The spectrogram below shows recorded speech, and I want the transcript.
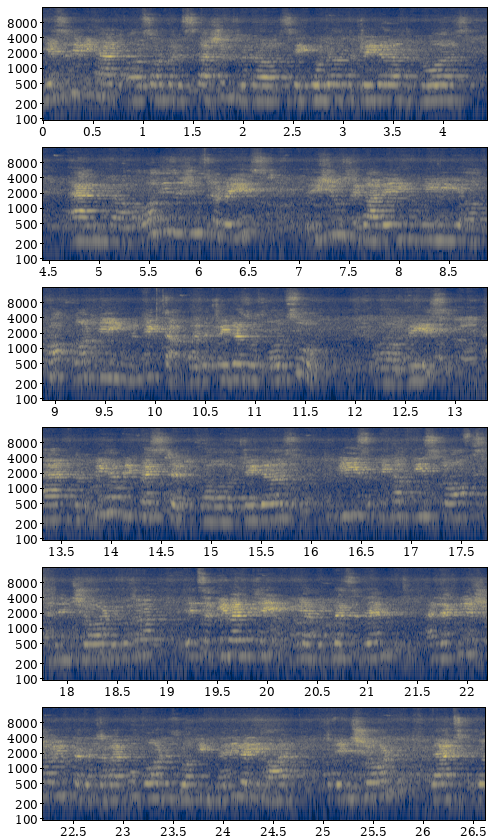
yesterday we had sort of a discussion with the stakeholders, the traders, the growers and all these issues were raised. The issues regarding the crop not being picked up by the traders was also raised. And we have requested traders to please pick up these stocks and ensure, because it's a give and take, we have requested them. And let me assure you that the tobacco board is working very, very hard to ensure that the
